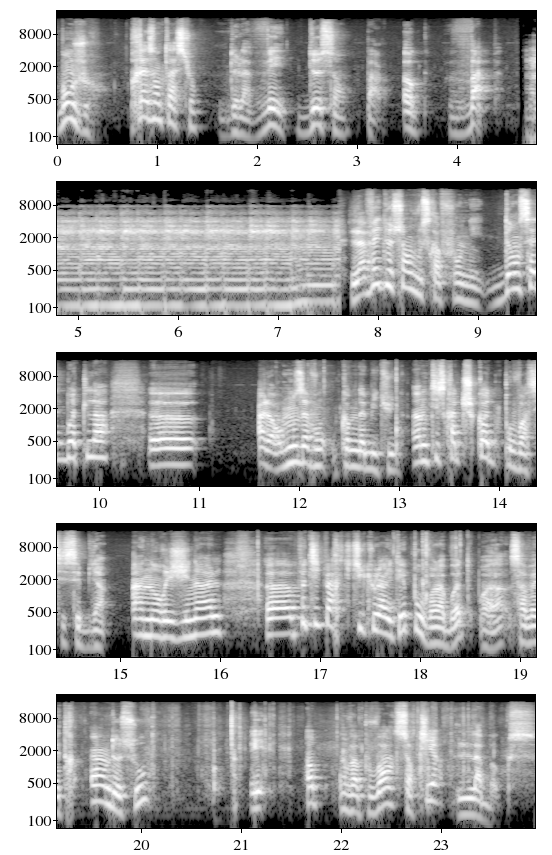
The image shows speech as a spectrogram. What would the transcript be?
Bonjour, présentation de la V200 par VAP. La V200 vous sera fournie dans cette boîte-là. Euh, alors, nous avons, comme d'habitude, un petit scratch code pour voir si c'est bien un original. Euh, petite particularité pour la boîte, voilà, ça va être en dessous. Et hop, on va pouvoir sortir la box.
